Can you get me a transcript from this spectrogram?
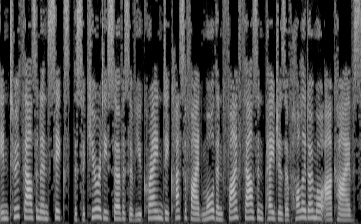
In 2006, the Security Service of Ukraine declassified more than 5,000 pages of Holodomor archives.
